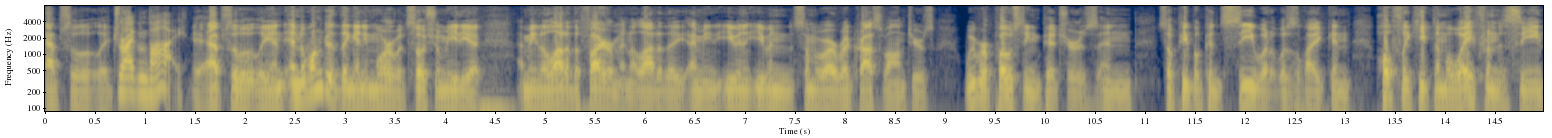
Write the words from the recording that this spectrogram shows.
Absolutely. Driving by. Yeah, absolutely. And and the one good thing anymore with social media, I mean, a lot of the firemen, a lot of the, I mean, even even some of our Red Cross volunteers, we were posting pictures, and so people could see what it was like, and hopefully keep them away from the scene.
